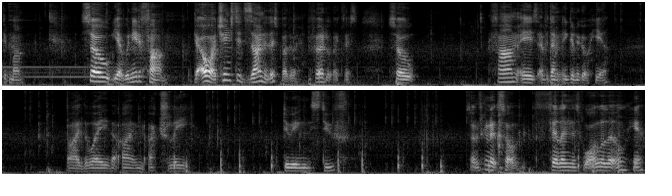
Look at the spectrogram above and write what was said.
Good man. So, yeah, we need a farm. Okay, oh, I changed the design of this, by the way. I preferred it like this. So, farm is evidently going to go here. By the way that I'm actually doing stoof. So I'm just going to sort of fill in this wall a little here.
